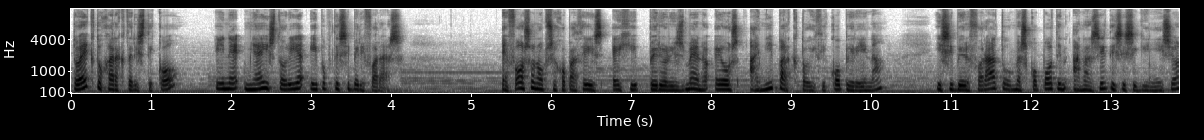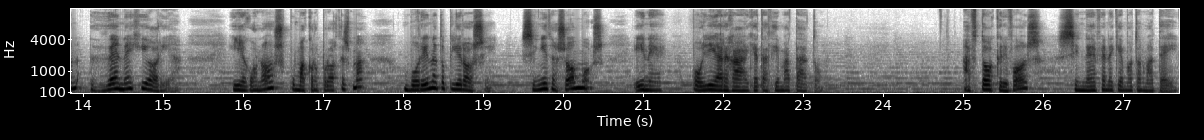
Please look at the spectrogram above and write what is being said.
Το έκτο χαρακτηριστικό είναι μια ιστορία ύποπτης συμπεριφοράς. Εφόσον ο ψυχοπαθής έχει περιορισμένο έως ανύπαρκτο ηθικό πυρήνα, η συμπεριφορά του με σκοπό την αναζήτηση συγκινήσεων δεν έχει όρια. Γεγονός που μακροπρόθεσμα μπορεί να το πληρώσει. Συνήθως όμως είναι πολύ αργά για τα θύματά του. Αυτό ακριβώς συνέβαινε και με τον Ματέι.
